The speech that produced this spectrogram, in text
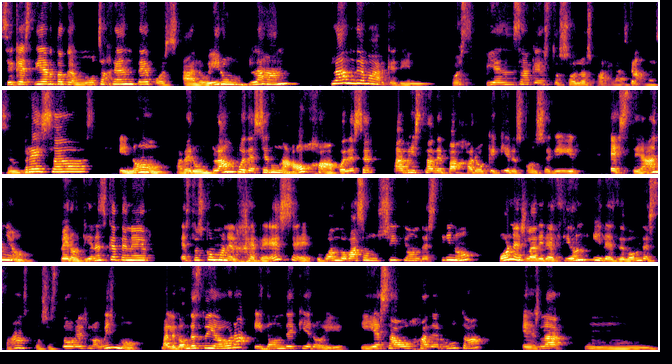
Sí que es cierto que mucha gente, pues al oír un plan, plan de marketing, pues piensa que esto solo es para las grandes empresas y no. A ver, un plan puede ser una hoja, puede ser a vista de pájaro que quieres conseguir este año, pero tienes que tener, esto es como en el GPS, tú cuando vas a un sitio, a un destino, pones la dirección y desde dónde estás, pues esto es lo mismo, ¿vale? ¿Dónde estoy ahora y dónde quiero ir? Y esa hoja de ruta es la mm,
